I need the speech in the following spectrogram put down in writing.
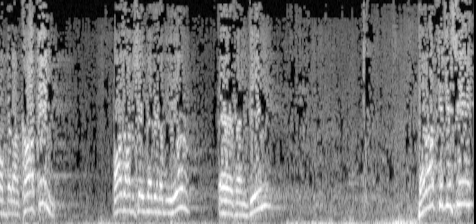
Rabbel katil. Bazı hadis-i şeriflerde ne buyuruyor? Efendim Berat gecesi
